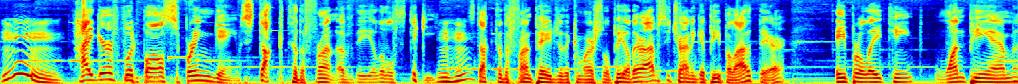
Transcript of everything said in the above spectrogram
Mmm. Tiger football spring game stuck to the front of the little sticky, Mhm. stuck to the front page of the commercial appeal. They're obviously trying to get people out there. April 18th, 1 p.m.,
